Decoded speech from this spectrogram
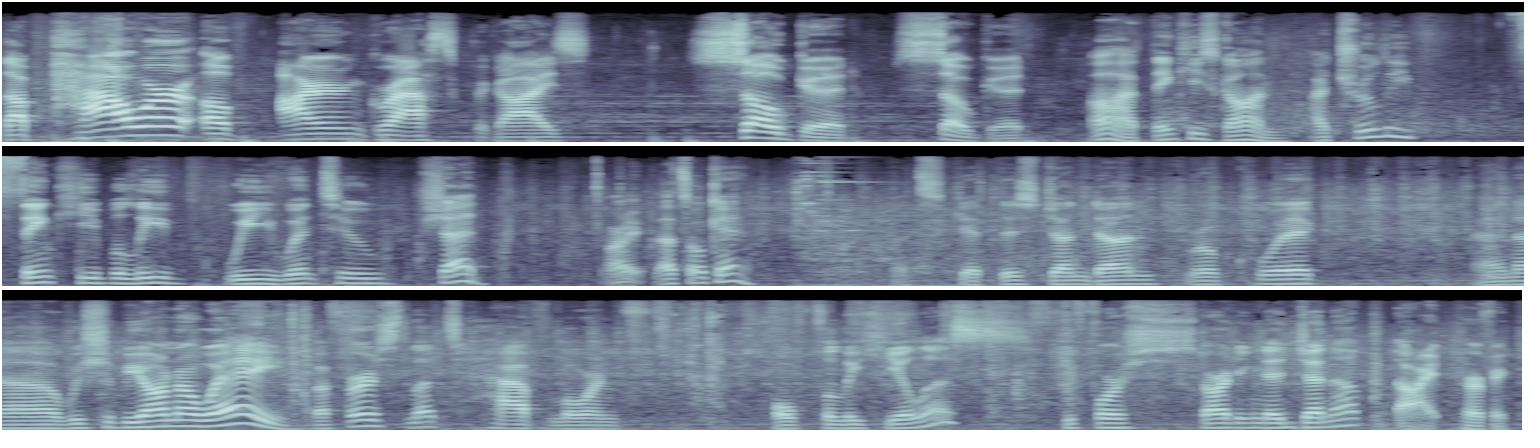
The power of Iron Grasp, the guys. So good. So good. Oh, I think he's gone. I truly think he believed we went to Shed. All right, that's okay. Let's get this gen done real quick. And uh, we should be on our way. But first, let's have Lauren hopefully heal us before starting the gen up. All right, perfect.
